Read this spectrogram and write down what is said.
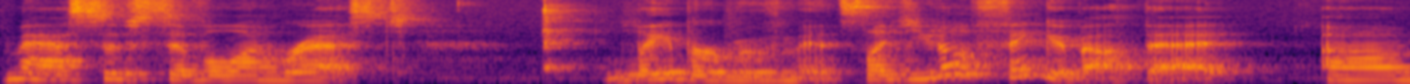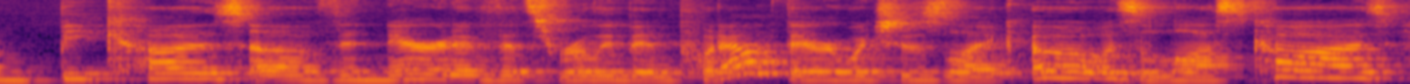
massive civil unrest, labor movements. Like, you don't think about that. Um, because of the narrative that's really been put out there, which is like, oh, it was a lost cause,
